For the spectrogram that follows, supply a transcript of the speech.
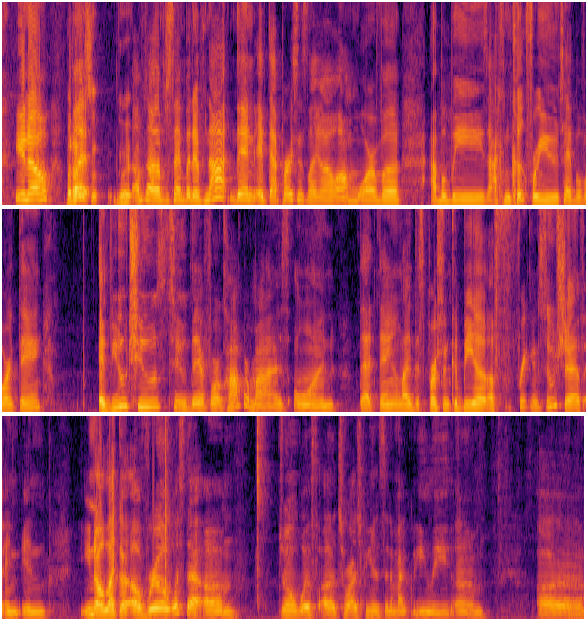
you know. But also- go ahead. I'm sorry, I'm just saying. But if not, then if that person's like, oh, I'm more of a Applebee's, I can cook for you type of work thing. If you choose to therefore compromise on that thing, like this person could be a, a freaking sous chef and and you know like a, a real what's that um joint with uh Taraji P Henson and Michael Ealy um uh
